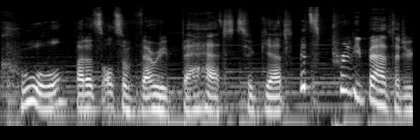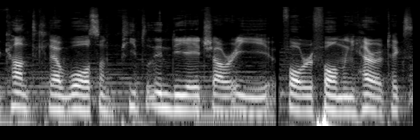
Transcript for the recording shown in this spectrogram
cool, but it's also very bad to get. It's pretty bad that you can't declare wars on people in the HRE for reforming heretics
